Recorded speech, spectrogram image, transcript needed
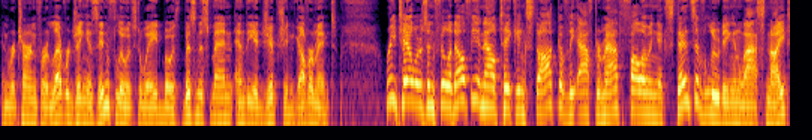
in return for leveraging his influence to aid both businessmen and the Egyptian government. Retailers in Philadelphia now taking stock of the aftermath following extensive looting in last night.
